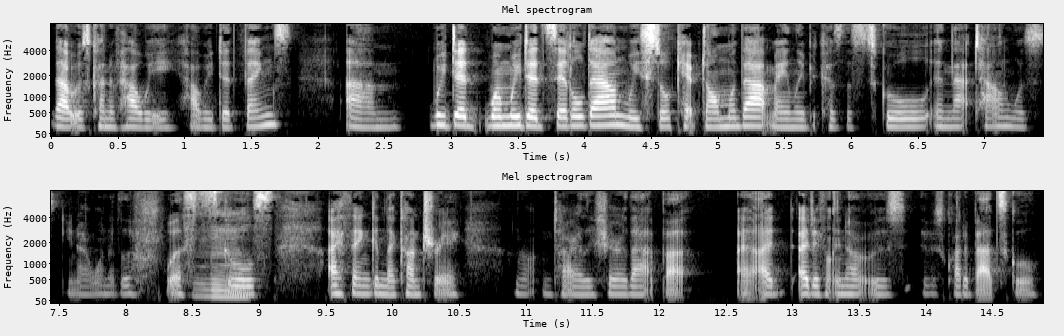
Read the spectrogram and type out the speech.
that was kind of how we how we did things. Um, we did when we did settle down, we still kept on with that mainly because the school in that town was you know one of the worst schools I think in the country. I'm not entirely sure of that, but I, I, I definitely know it was it was quite a bad school,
